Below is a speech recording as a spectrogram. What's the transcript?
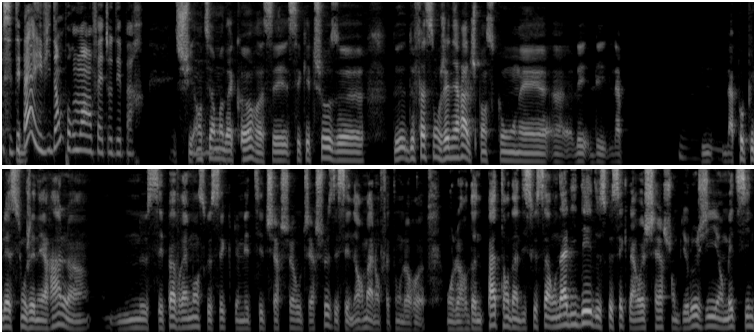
C'était mm. pas évident pour moi en fait au départ. Je suis entièrement d'accord. C'est quelque chose de, de, façon générale. Je pense qu'on est les, les, la la population générale hein, ne sait pas vraiment ce que c'est que le métier de chercheur ou de chercheuse et c'est normal en fait on leur on leur donne pas tant d'indices que ça. On a l'idée de ce que c'est que la recherche en biologie en médecine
